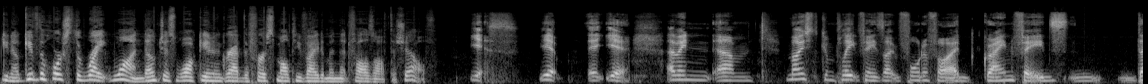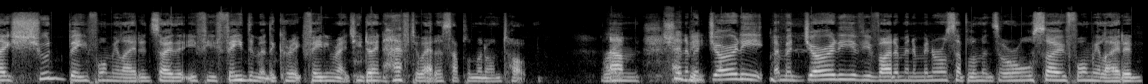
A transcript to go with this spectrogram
you know give the horse the right one don't just walk in and grab the first multivitamin that falls off the shelf Yes. Yep. Uh, yeah. I mean, um, most complete feeds, like fortified grain feeds, they should be formulated so that if you feed them at the correct feeding rates, you don't have to add a supplement on top. Um, Should and a majority, a majority of your vitamin and mineral supplements are also formulated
